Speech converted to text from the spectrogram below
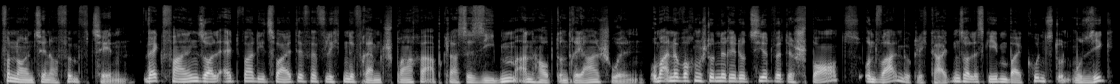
von 19 auf 15. Wegfallen soll etwa die zweite verpflichtende Fremdsprache ab Klasse 7 an Haupt- und Realschulen. Um eine Wochenstunde reduziert wird der Sport und Wahlmöglichkeiten soll es geben bei Kunst und Musik,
